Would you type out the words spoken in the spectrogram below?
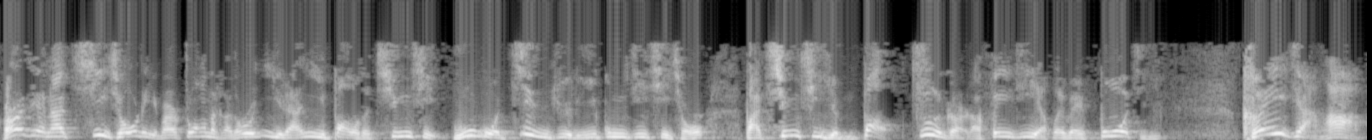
而且呢，气球里边装的可都是易燃易爆的氢气，如果近距离攻击气球，把氢气引爆，自个儿的飞机也会被波及。可以讲啊，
